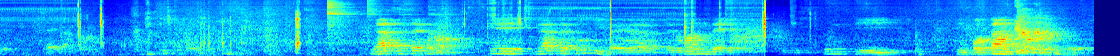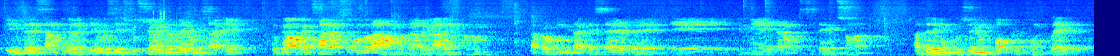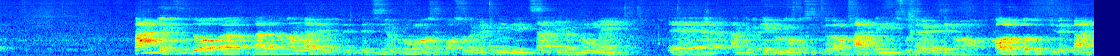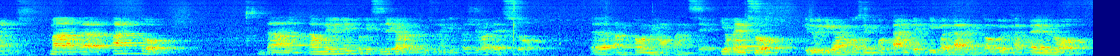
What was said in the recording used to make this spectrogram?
se sei d'accordo. Grazie Stefano e grazie a tutti per le domande e gli spunti importanti e interessanti per arricchire questa discussione. Davvero mi sa che dobbiamo pensare a un secondo round per arrivare con la profondità che serve e che meritano questi temi insomma, a delle conclusioni un po' più complete. Parto e chiudo uh, dalla domanda del, del, del, signor Bruno, se posso permettermi di indirizzarmi per nome, eh, anche perché è l'unico che ho sentito da lontano, quindi mi scuserete se non ho colto tutti i dettagli, ma uh, parto da, da, un elemento che si lega alla conclusione che faceva adesso uh, Antonio Panzè. Io penso che lui dica una cosa importante, e qui guardate, mi tolgo il cappello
